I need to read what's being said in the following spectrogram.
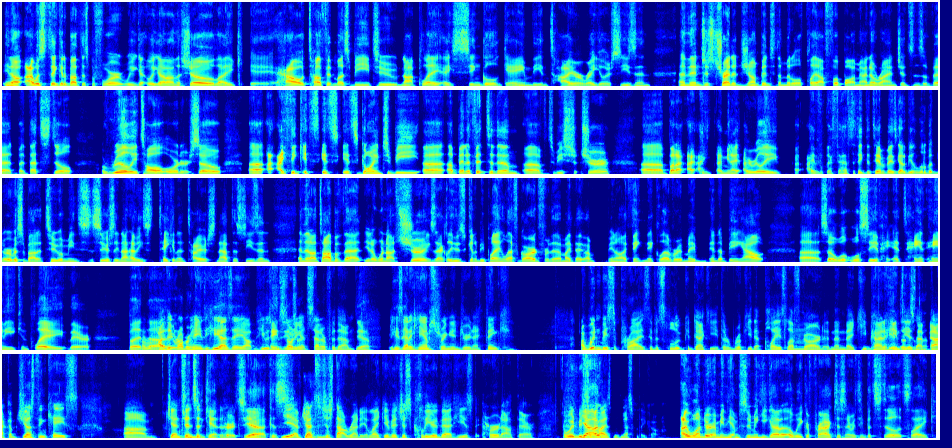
you know, I was thinking about this before we got we got on the show, like eh, how tough it must be to not play a single game the entire regular season, and then just try to jump into the middle of playoff football. I mean, I know Ryan Jensen's a vet, but that's still a really tall order. So uh, I, I, think it's it's it's going to be uh, a benefit to them uh, to be sure. Uh, but I, I I mean I, I really I have to think the Tampa Bay's got to be a little bit nervous about it too. I mean, seriously, not having taken an entire snap this season, and then on top of that, you know, we're not sure exactly who's going to be playing left guard for them. I, I, you know, I think Nick Leverett may end up being out, uh, so we'll we'll see if it's Hainsey can play there. But uh, I think Robert Hainsey, he has a uh, he was Hainsey, starting at center for them. Yeah, he's got a hamstring injury, and I think I wouldn't be surprised if it's Luke Goedeke, the rookie that plays left mm. guard, and then they keep kind of Hainsey as that backup just in case um Jensen Jensen can't hurts. Yeah, because yeah, if Jensen's just not ready, like if it's just clear that he's hurt out there, I wouldn't be yeah, surprised I, if that's where they go. I wonder. I mean, I'm assuming he got a, a week of practice and everything, but still, it's like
